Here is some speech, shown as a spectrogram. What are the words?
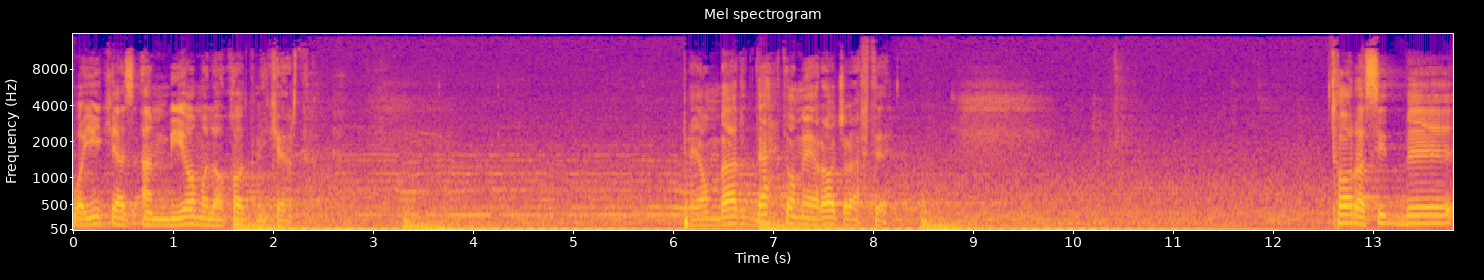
با یکی از انبیا ملاقات می‌کرد. پیامبر ده تا معراج رفته. تا رسید به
